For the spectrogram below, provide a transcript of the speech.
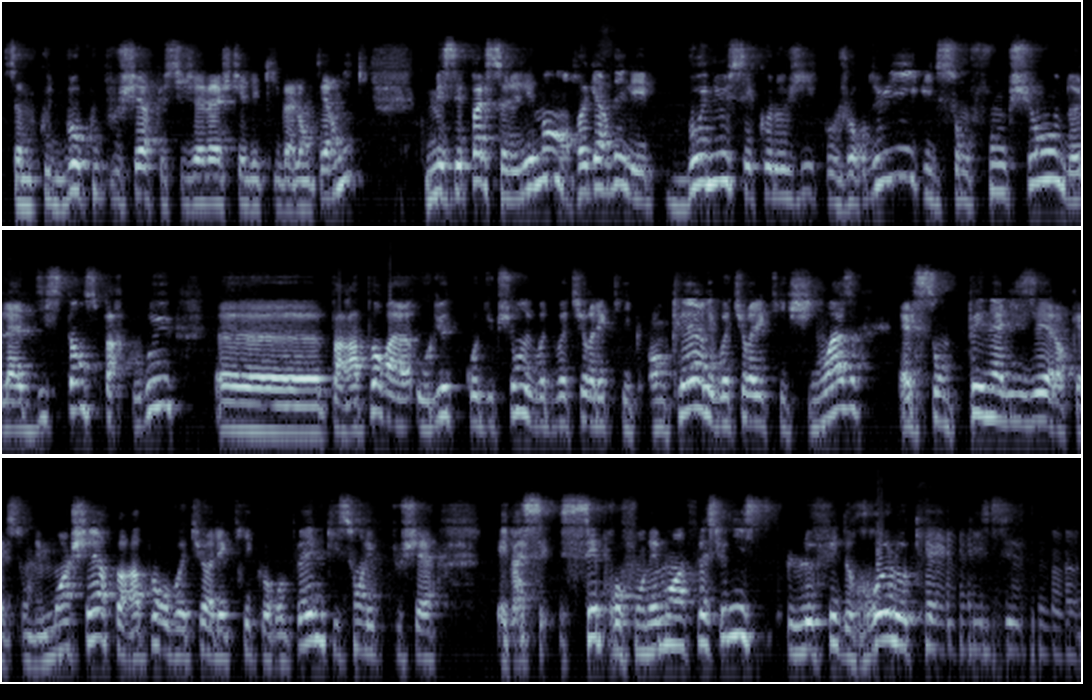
ça me coûte beaucoup plus cher que si j'avais acheté l'équivalent thermique. Mais c'est pas le seul élément. Regardez les bonus écologiques aujourd'hui, ils sont fonction de la distance parcourue euh, par rapport au lieu de production de votre voiture électrique. En clair, les voitures électriques chinoises, elles sont pénalisées alors qu'elles sont les moins chères par rapport aux voitures électriques européennes qui sont les plus chères. Et eh ben c'est profondément inflationniste. Le fait de relocaliser notre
